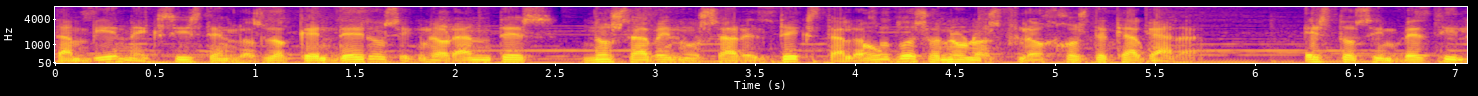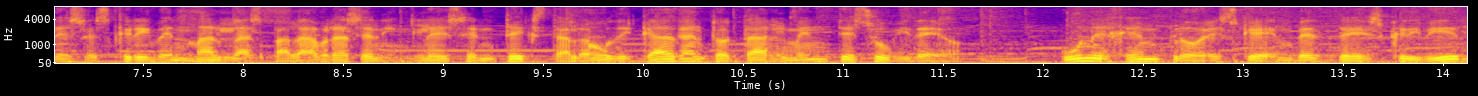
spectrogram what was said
También existen los loquenderos ignorantes, no saben usar el textaload o son unos flojos de cagada. Estos imbéciles escriben mal las palabras en inglés en textaload y cagan totalmente su video. Un ejemplo es que en vez de escribir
